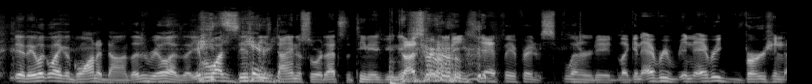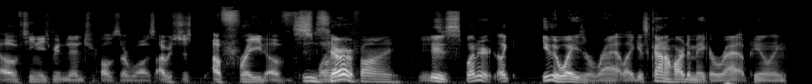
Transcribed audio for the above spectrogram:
yeah, they look like iguanodons. I just realized that. You ever watch Scary. Disney's Dinosaur? That's the Teenage Mutant Ninja That's where I'm being deathly afraid of Splinter, dude. Like in every in every version of Teenage Mutant Ninja Turtles there was, I was just afraid of It's Splinter. terrifying. Dude, Splinter. Like either way, he's a rat. Like it's kind of hard to make a rat appealing.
